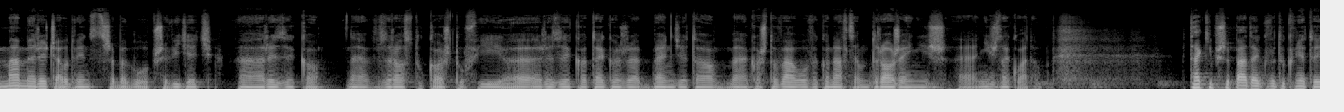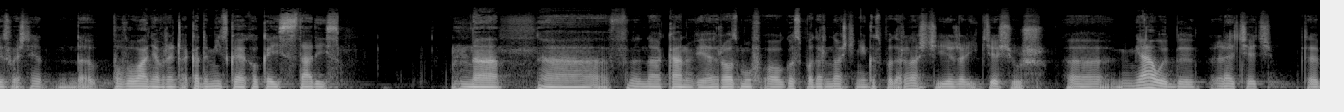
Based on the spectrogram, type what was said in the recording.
mamy ryczałt, więc trzeba było przewidzieć ryzyko E, wzrostu kosztów i e, ryzyko tego, że będzie to e, kosztowało wykonawcę drożej niż, niż zakładał. Taki przypadek według mnie to jest właśnie do powołania wręcz akademicko jako case studies na, na kanwie rozmów o gospodarności, niegospodarności. Jeżeli gdzieś już miałyby lecieć te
